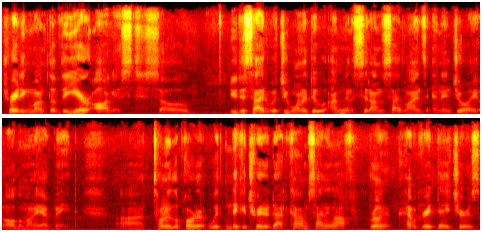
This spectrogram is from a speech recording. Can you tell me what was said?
trading month of the year, August. So you decide what you want to do. I'm going to sit on the sidelines and enjoy all the money I've made. Uh, Tony LaPorta with NakedTrader.com signing off. Brilliant. Have a great day. Cheers.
